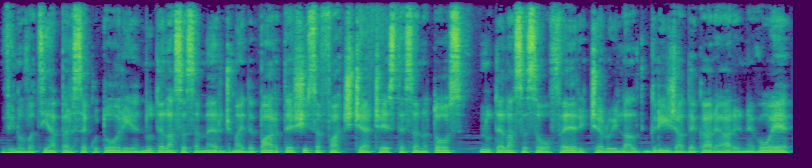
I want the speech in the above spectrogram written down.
Vinovăția persecutorie nu te lasă să mergi mai departe și să faci ceea ce este sănătos, nu te lasă să oferi celuilalt grija de care are nevoie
